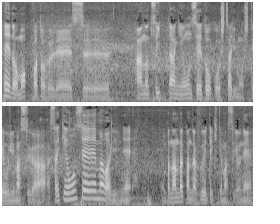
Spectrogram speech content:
えー、どうも、ポトフです。あの、ツイッターに音声投稿したりもしておりますが、最近音声周りにね、やっぱなんだかんだ増えてきてますよね。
